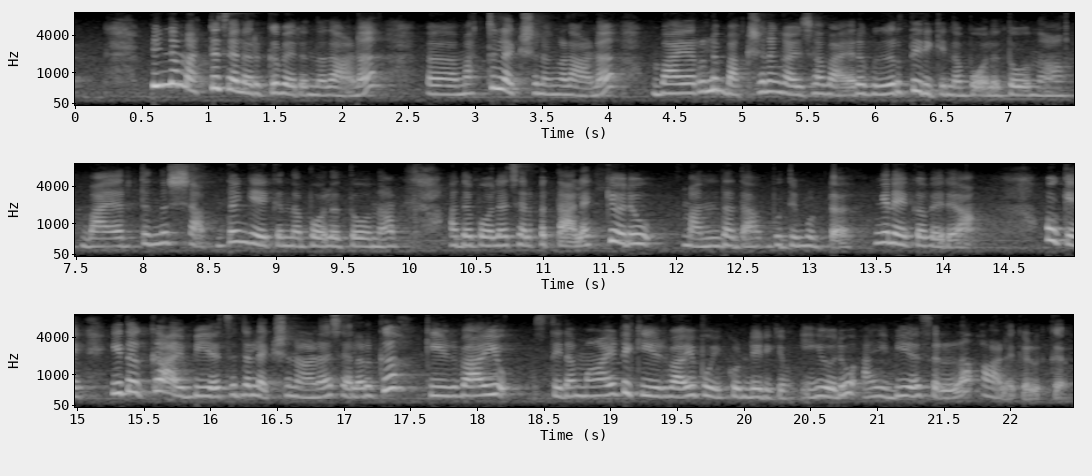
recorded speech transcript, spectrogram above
പിന്നെ മറ്റു ചിലർക്ക് വരുന്നതാണ് മറ്റു ലക്ഷണങ്ങളാണ്. വയറിൽ ഭക്ഷണം കഴിച്ചാൽ വയറ് വീർത്തിരിക്കുന്ന പോലെ തോന്നാം വയറ്റിൽ നിന്ന് ശബ്ദം കേൾക്കുന്ന പോലെ തോന്നാം. അതുപോലെ ചിലപ്പോൾ തലയ്ക്കൊരു മന്ദത ബുദ്ധിമുട്ട് ഇങ്ങനെയൊക്കെ വരിക. ഓക്കെ ഇതൊക്കെ ഐ ബി എസിന്റെ ലക്ഷണമാണ്. ചിലർക്ക് കീഴ്വായു സ്ഥിരമായിട്ട് കീഴ്വായു പോയിക്കൊണ്ടിരിക്കും ഈ ഒരു ഐ ബി എസ് ഉള്ള ആളുകൾക്ക്.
